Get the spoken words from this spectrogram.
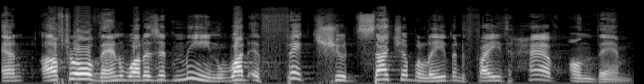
And after all, then, what does it mean? What effect should such a belief and faith have on them?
